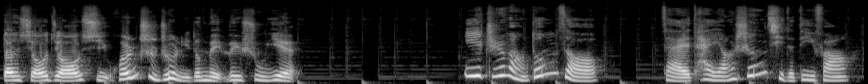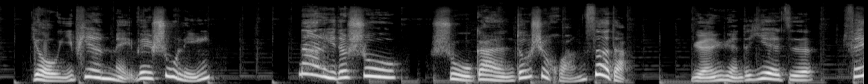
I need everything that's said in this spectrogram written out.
但小脚喜欢吃这里的美味树叶。一直往东走。在太阳升起的地方，有一片美味树林。那里的树树干都是黄色的，圆圆的叶子非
